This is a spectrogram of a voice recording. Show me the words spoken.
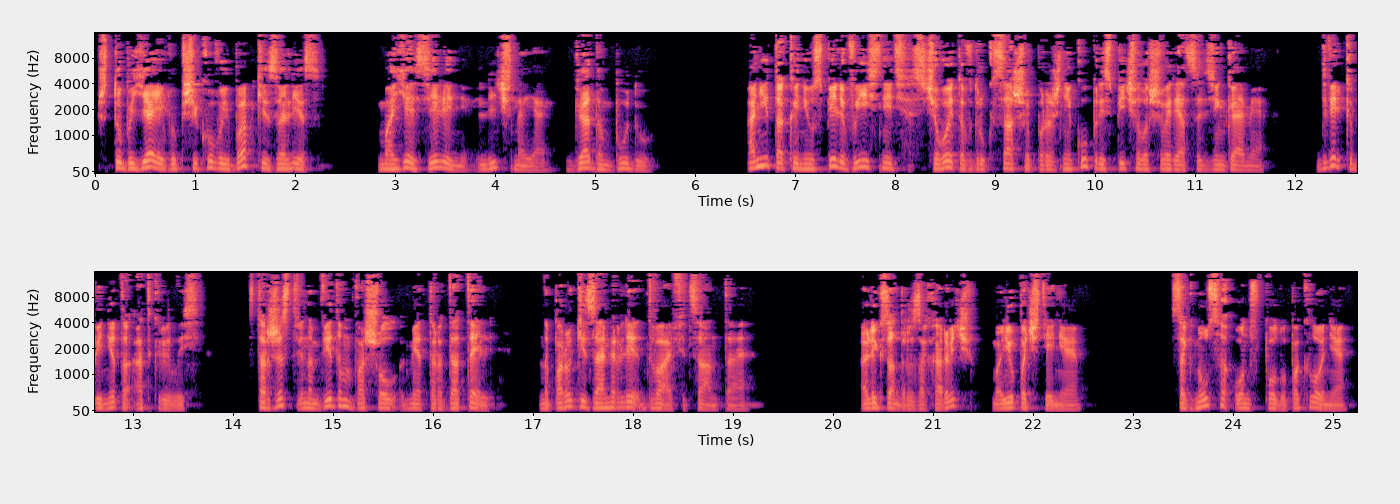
Чтобы я и в общаковые бабки залез? Моя зелень личная, гадом буду. Они так и не успели выяснить, с чего это вдруг Саше Порожняку приспичило швыряться деньгами. Дверь кабинета открылась. С торжественным видом вошел метрдотель. На пороге замерли два официанта. «Александр Захарович, мое почтение». Согнулся он в полупоклоне.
